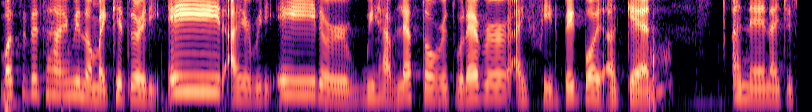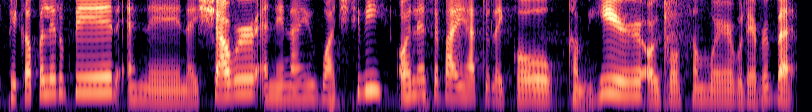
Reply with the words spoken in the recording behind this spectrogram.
most of the time, you know, my kids already ate, I already ate, or we have leftovers, whatever. I feed Big Boy again. And then I just pick up a little bit and then I shower and then I watch TV. Or unless if I had to like go come here or go somewhere, or whatever, but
